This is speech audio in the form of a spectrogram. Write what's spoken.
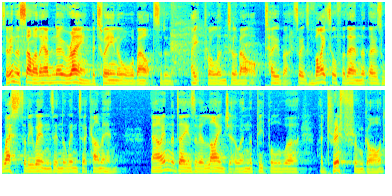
So in the summer, they have no rain between or about sort of April until about October. So it's vital for them that those westerly winds in the winter come in. Now, in the days of Elijah, when the people were adrift from God,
